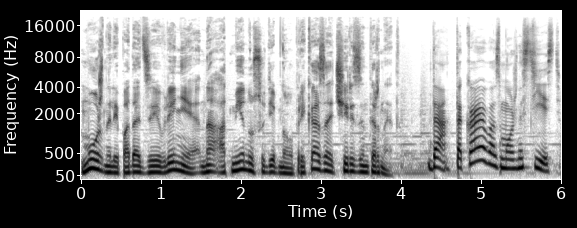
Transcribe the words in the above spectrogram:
Можно ли подать заявление на отмену судебного приказа через интернет? Да, такая возможность есть.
